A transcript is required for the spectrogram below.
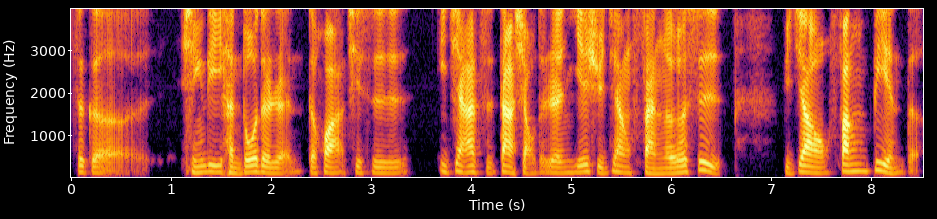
这个行李很多的人的话，其实一家子大小的人，也许这样反而是比较方便的。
